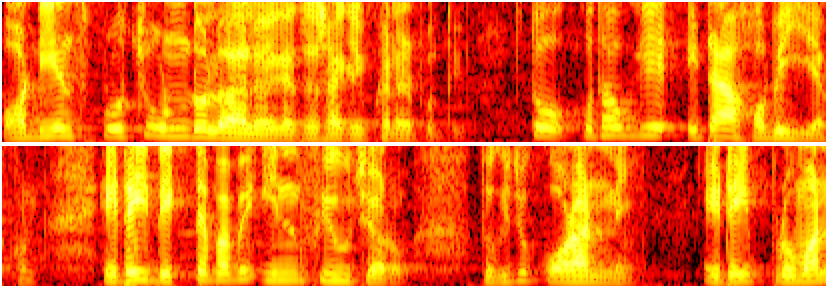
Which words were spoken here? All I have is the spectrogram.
অডিয়েন্স প্রচণ্ড লয়াল হয়ে গেছে শাকিব খানের প্রতি। তো কোথাও গিয়ে এটা হবেই এখন। এটাই দেখতে পাবে ইন ফিউচারও তো কিছু করার নেই। এটাই প্রমাণ।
